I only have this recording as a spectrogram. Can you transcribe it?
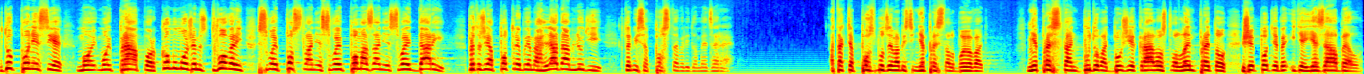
kto poniesie môj, môj prápor, komu môžem zdôveriť svoje poslanie, svoje pomazanie, svoje dary, pretože ja potrebujem a hľadám ľudí, ktorí by sa postavili do medzere. A tak ťa pozbudzujem, aby si neprestal bojovať. Neprestaň budovať Božie kráľovstvo len preto, že po tebe ide Jezábel.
